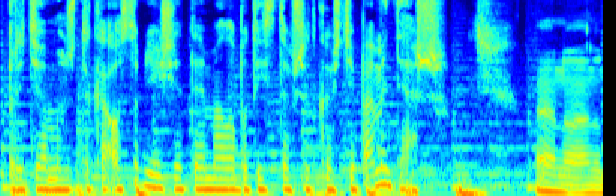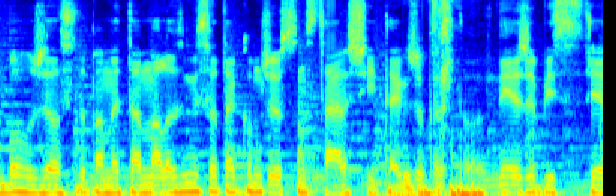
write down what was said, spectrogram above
pre teba možno taká osobnejšia téma, lebo ty si to všetko ešte pamätáš. Áno, áno, bohužiaľ si to pamätám, ale v zmysle takom, že už som starší, takže preto nie, že by tie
